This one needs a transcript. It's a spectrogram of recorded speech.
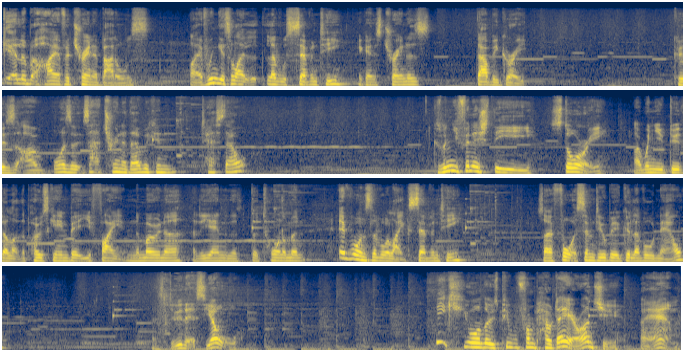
get a little bit higher for trainer battles. Like if we can get to like level 70 against trainers, that'd be great. Because uh, was it? Is that trainer there we can test out? Because when you finish the story, like when you do the like the post game bit, you fight Nemona at the end of the, the tournament. Everyone's level like 70, so I thought 70 would be a good level now. Let's do this, yo! Eek, you're one of those people from Paldea, aren't you? I am.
